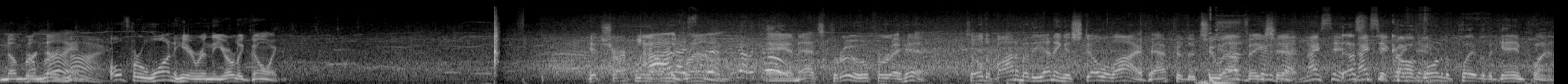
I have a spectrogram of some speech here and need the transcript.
number, number nine. nine. 0 for 1 here in the early going. Hit sharply Ah, on the nice ground. hit. You gotta go. And that's through for a hit. So the bottom of the inning is still alive after the two out base hit. Nice hit. That's nice what they hit call right there. going to the plate with a game plan.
